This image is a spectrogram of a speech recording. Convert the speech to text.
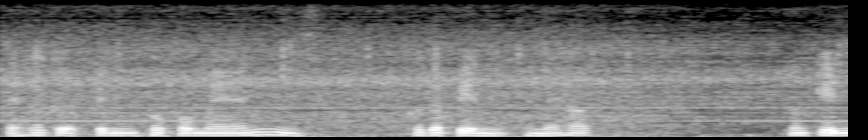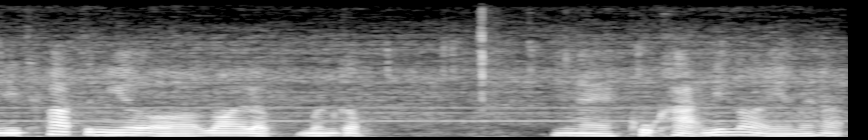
แต่ถ้าเกิดเป็น performance ก็จะเป็นเห็นไหมครับ สังเกตดีภาพจะมีออรอยแบบเหมือนกับยังไงขูขระนิดหน่อยเห็นไหมครับ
